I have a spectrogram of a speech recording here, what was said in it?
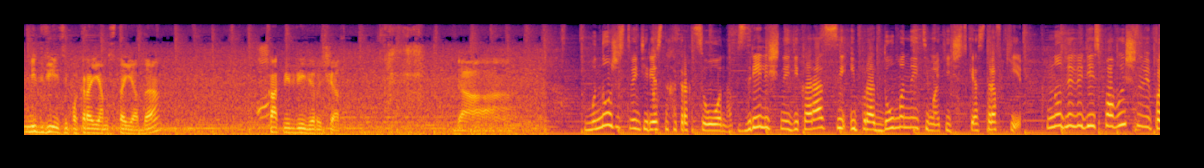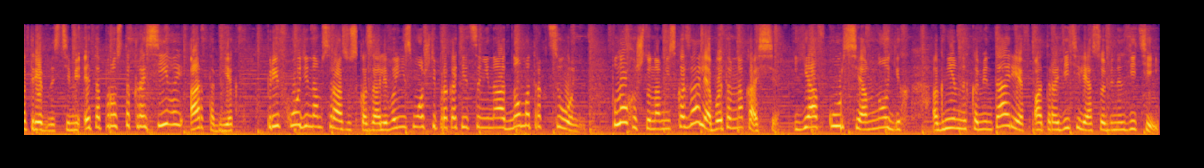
медведи по краям стоят, да? Как медведи рычат? Да. Множество интересных аттракционов, зрелищные декорации и продуманные тематические островки. Но для людей с повышенными потребностями это просто красивый арт-объект. При входе нам сразу сказали, вы не сможете прокатиться ни на одном аттракционе. Плохо, что нам не сказали об этом на кассе. Я в курсе о многих гневных комментариев от родителей особенных детей.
